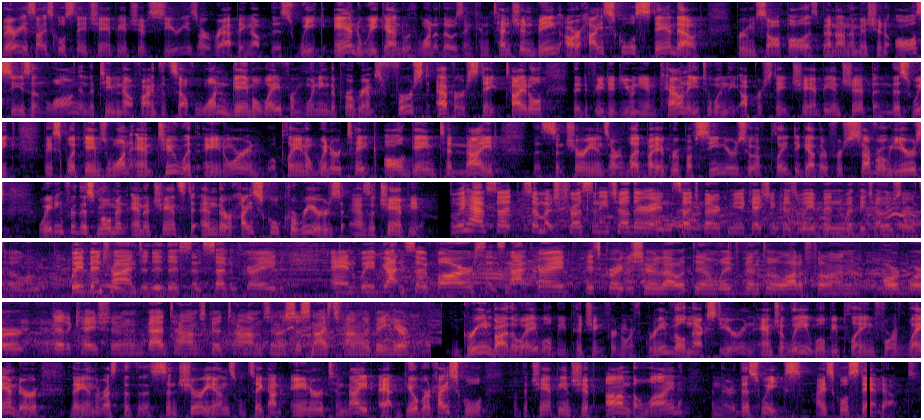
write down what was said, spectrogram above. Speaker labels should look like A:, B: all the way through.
A: Various high school state championship series are wrapping up this week and weekend with one of those in contention being our high school standout. Broome softball has been on a mission all season long and the team now finds itself one game away from winning the program's first ever state title. They defeated Union County to win the upper state championship and this week they split games one and two with Aynor and will play in a winner take all game tonight. The Centurions are led by a group of seniors who have played together for several years waiting for this moment and a chance to end their high school careers as a champion.
B: We have such, so much trust in each other and such better communication because we've been with each other for so long. We've been trying to do this since seventh grade and we've gotten so far since ninth grade.
C: It's great to share that with them. We've been through a lot of fun, hard work, dedication, bad times, good times, and it's just nice to finally be here.
A: Green, by the way, will be pitching for North Greenville next year, and Angelee will be playing for Lander. They and the rest of the Centurions will take on Aynor tonight at Gilbert High School with the championship on the line, and they're this week's high school standout.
